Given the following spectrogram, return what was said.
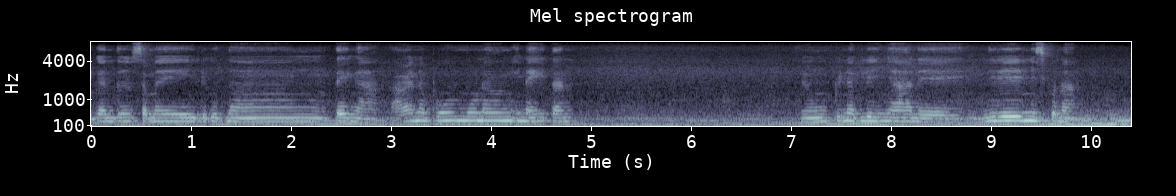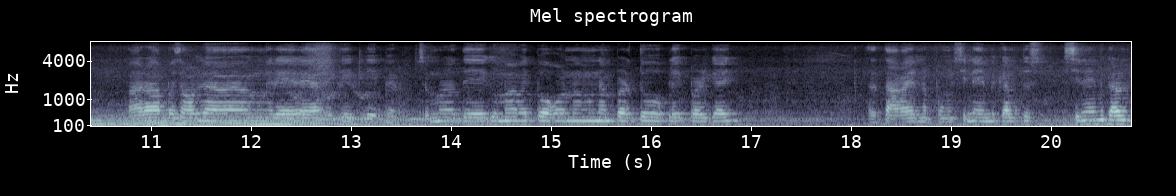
hanggang doon sa may likod ng tenga. Akin na po munang inahitan. Yung pinaglinyahan eh nililinis ko na. Para basta ko lang nire-clipper sumunod eh gumamit po ako ng number 2 clipper guide. At takay na pong sinemical sinemical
